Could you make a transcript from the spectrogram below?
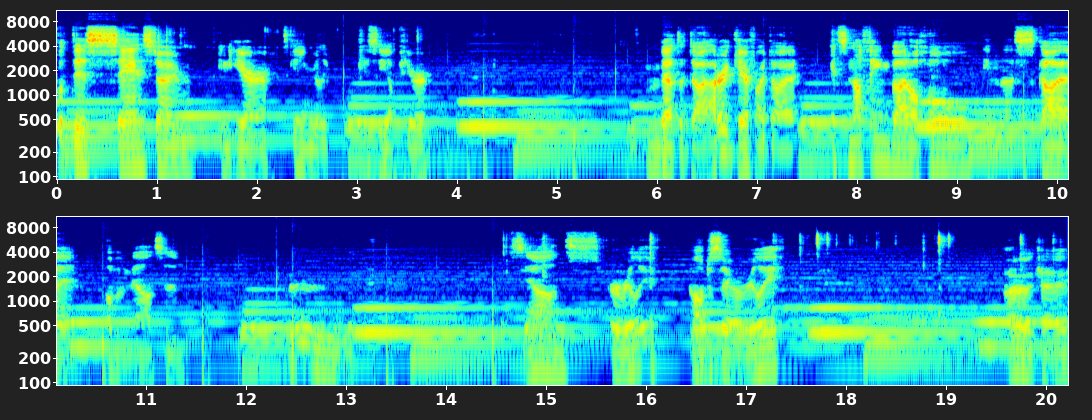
put this sandstone in here. It's getting really pissy up here. I'm about to die. I don't care if I die. It's nothing but a hole in the sky of a mountain. Ooh. Sounds... Oh really? I'll just say oh really? Oh, okay.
